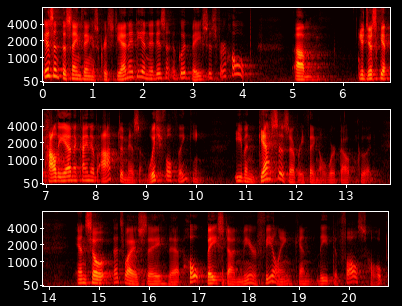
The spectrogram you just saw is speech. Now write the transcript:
isn't the same thing as Christianity, and it isn't a good basis for hope. Um, you just get Pollyanna kind of optimism, wishful thinking, even guesses everything will work out good. And so that's why I say that hope based on mere feeling can lead to false hope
